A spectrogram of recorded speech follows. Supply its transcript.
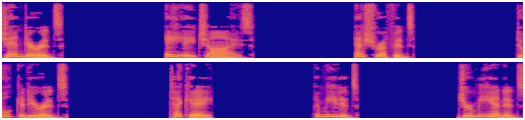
Jandarids. Ahis. Eshrefids. Dulkadirids Tekhe Hamidids. Germianids.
